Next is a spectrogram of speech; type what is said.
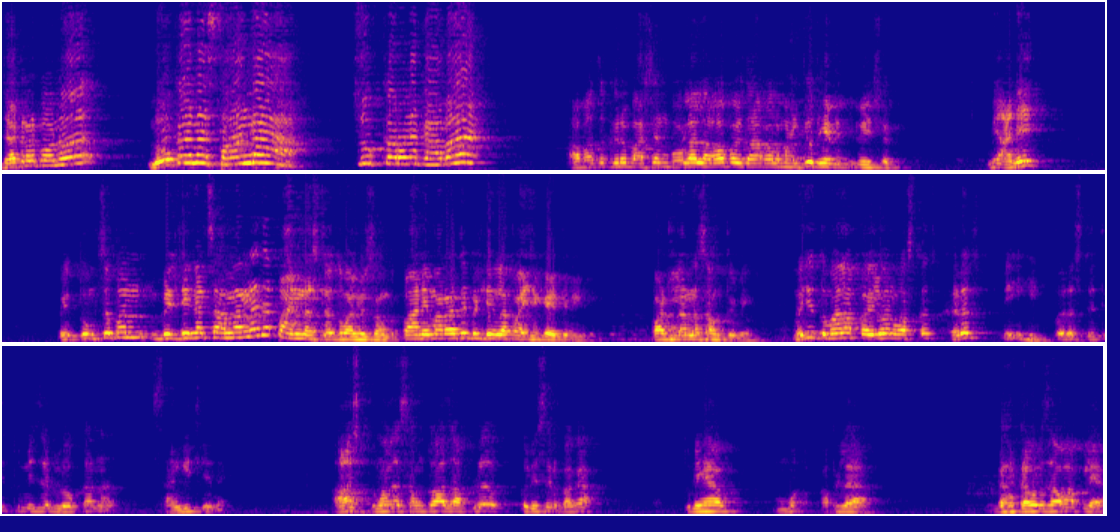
जटर पाहुणं लोकांना सांगा. चूक करू नका आबा. आबाचं खरं भाषण बोलायला हवा पाहिजे आम्हाला माहिती होते हे विषय मी अनेक म्हणजे तुमचं पण बिल्डिंगात चालणार नाही तर पाणी नसलं तुम्हाला मी सांगतो. पाणी मारा ते बिल्डिंगला पाहिजे काहीतरी. पाटलांना सांगतो मी. म्हणजे तुम्हाला पहिलवान वाजतात खरंच मी ही परिस्थिती तुम्ही जर लोकांना सांगितली नाही. आज तुम्हाला सांगतो आज आपलं परिसर बघा. तुम्ही ह्या आपल्या घाटावर जावा आपल्या.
